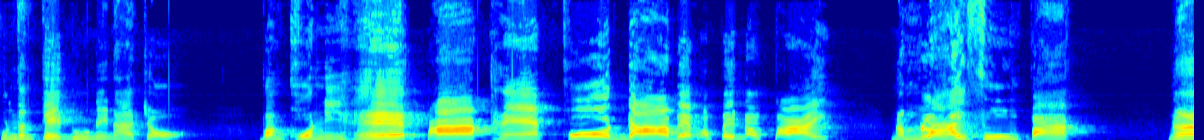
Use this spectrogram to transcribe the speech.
คุณสังเกตดูในหน้าจอ บางคนนี่แหกปากแหกคอด่าแบบเอาเป็นเอาตาย น้ำลายฟูมปากนะ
